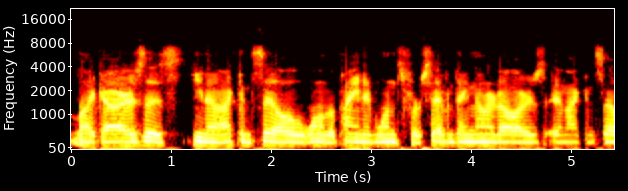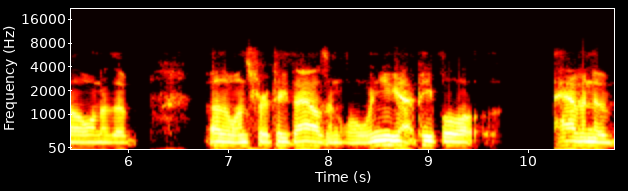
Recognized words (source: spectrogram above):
like ours, that's you know I can sell one of the painted ones for seventeen hundred dollars, and I can sell one of the other ones for 2000 well when you got people having to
